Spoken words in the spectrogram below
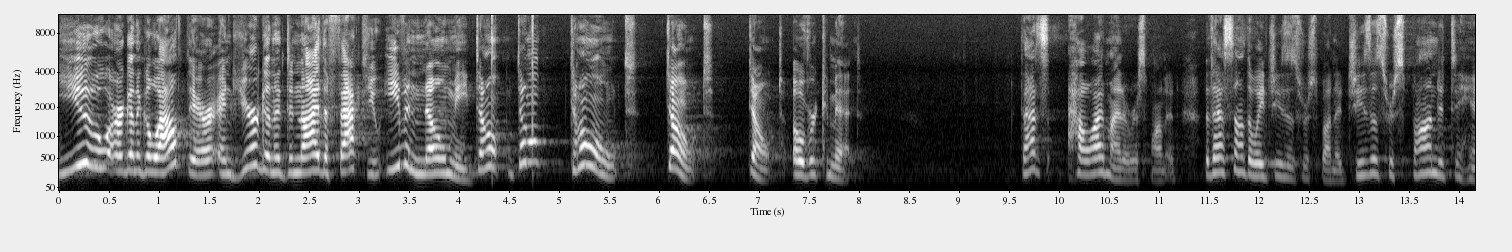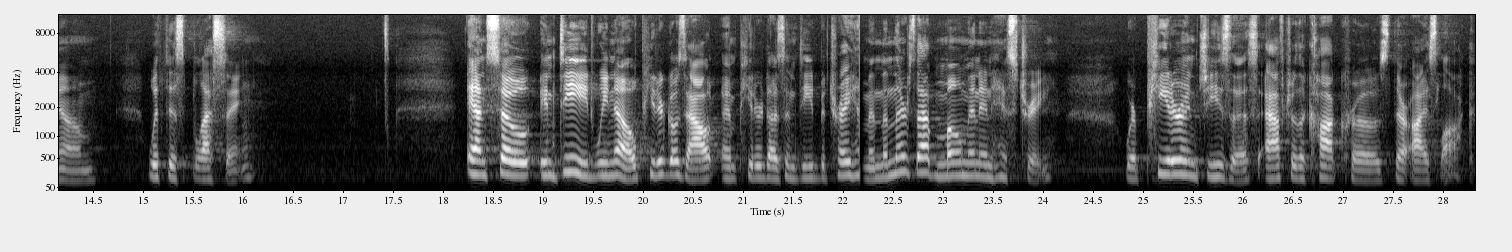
You are going to go out there and you're going to deny the fact you even know me. Don't, don't, don't, don't, don't overcommit. That's how I might have responded. But that's not the way Jesus responded. Jesus responded to him with this blessing. And so, indeed, we know Peter goes out and Peter does indeed betray him. And then there's that moment in history where Peter and Jesus, after the cock crows, their eyes lock.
